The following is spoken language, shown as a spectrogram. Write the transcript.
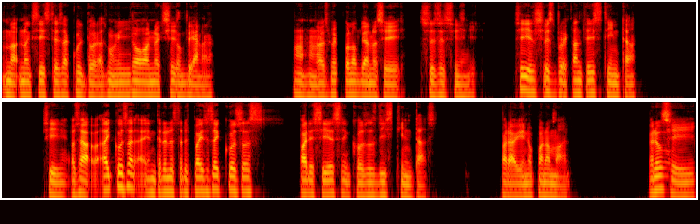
No, no existe esa cultura, es muy no, no existe. colombiana. No, es muy colombiano, sí. Sí, sí, sí. Sí, es, es bastante distinta. Sí, o sea, hay cosas, entre los tres países hay cosas parecidas y cosas distintas, para bien o para mal. Pero sí,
